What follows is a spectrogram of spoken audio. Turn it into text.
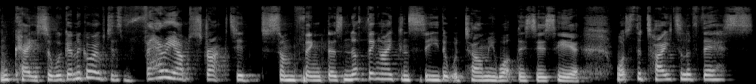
Okay. So we're going to go over to this very abstracted something. There's nothing I can see that would tell me what this is here. What's the title of this?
